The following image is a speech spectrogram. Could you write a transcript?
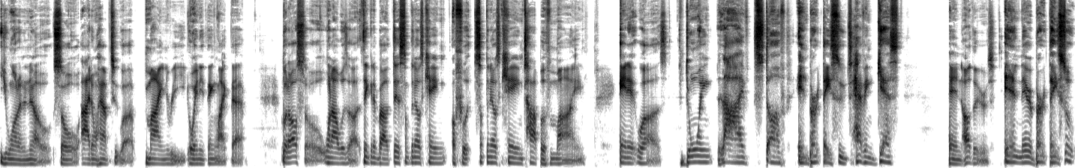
you wanted to know so I don't have to uh, mind read or anything like that. But also, when I was uh, thinking about this, something else came afoot, something else came top of mind, and it was doing live stuff in birthday suits, having guests and others in their birthday suit.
